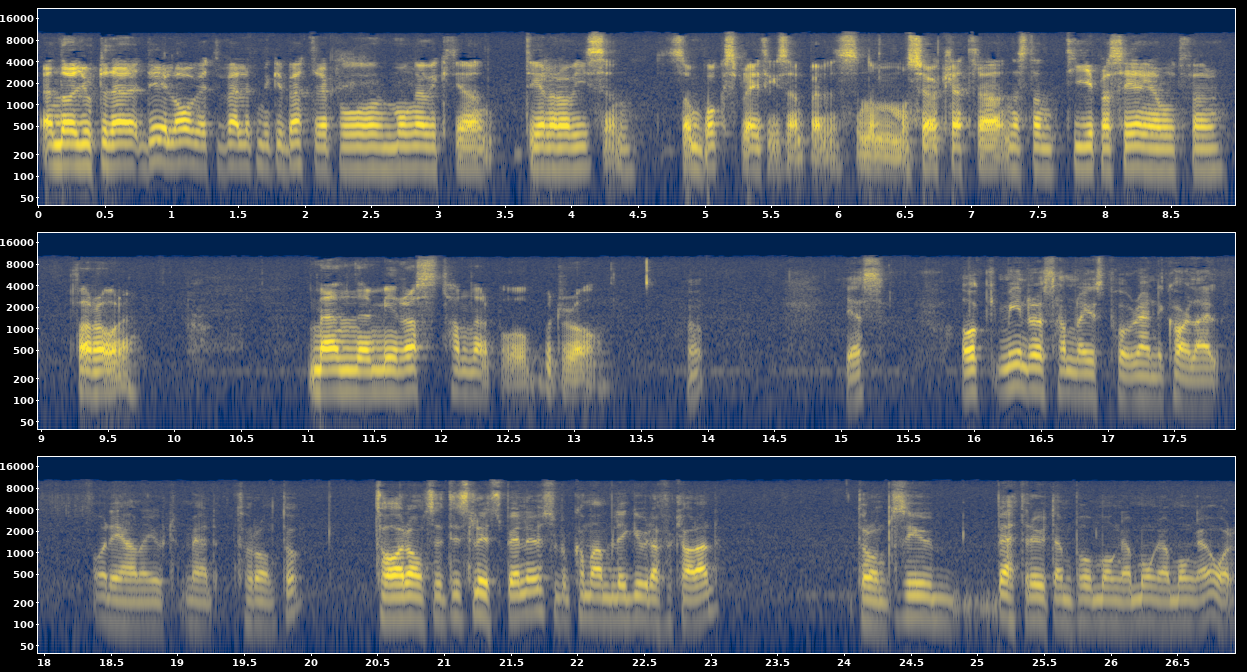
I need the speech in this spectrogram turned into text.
ändå har gjort det, där, det laget väldigt mycket bättre på många viktiga delar av isen. Som boxplay till exempel, som de måste ha klättrat nästan 10 placeringar mot för förra året. Men eh, min röst hamnade på Boudreau. Ja. Yes. Och min röst hamnar just på Randy Carlisle. Och det han har gjort med Toronto. Tar de sig till slutspel nu så kommer han bli gudaförklarad. Toronto ser ju bättre ut än på många, många, många år.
